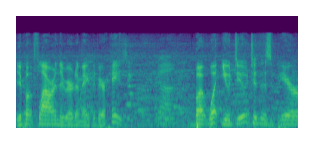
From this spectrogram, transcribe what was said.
You put flour in the beer to make the beer hazy. Yeah. But what you do to this beer,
